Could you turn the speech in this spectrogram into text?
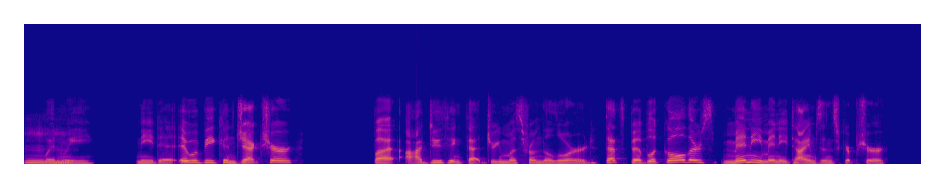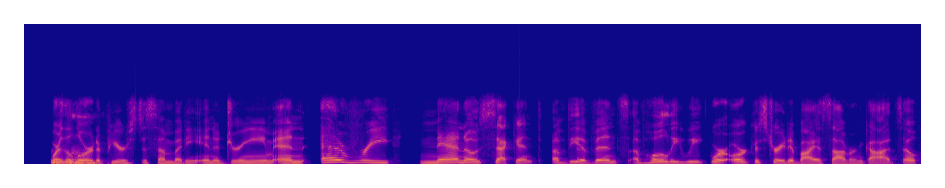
mm-hmm. when we need it. It would be conjecture, but I do think that dream was from the Lord. That's biblical. There's many, many times in Scripture where mm-hmm. the Lord appears to somebody in a dream, and every nanosecond of the events of Holy Week were orchestrated by a sovereign God. So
